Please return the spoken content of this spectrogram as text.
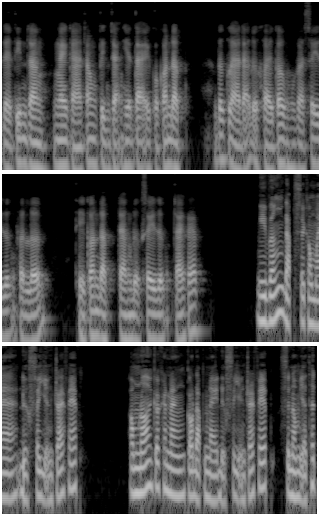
để tin rằng ngay cả trong tình trạng hiện tại của con đập, tức là đã được khởi công và xây dựng phần lớn, thì con đập đang được xây dựng trái phép. Nghi vấn đập C công A được xây dựng trái phép Ông nói có khả năng con đập này được xây dựng trái phép. Xin ông giải thích.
